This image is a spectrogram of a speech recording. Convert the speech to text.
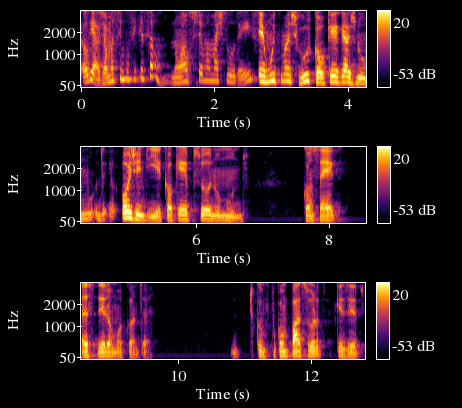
aliás, é uma simplificação, não é um sistema mais seguro, é isso? É muito mais seguro. Qualquer gajo no hoje em dia, qualquer pessoa no mundo consegue aceder a uma conta com, com password, quer dizer,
